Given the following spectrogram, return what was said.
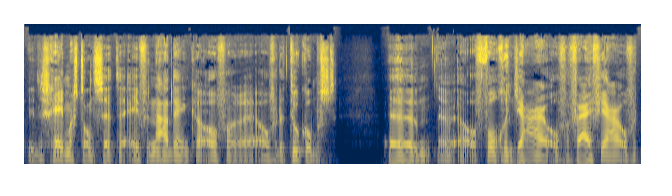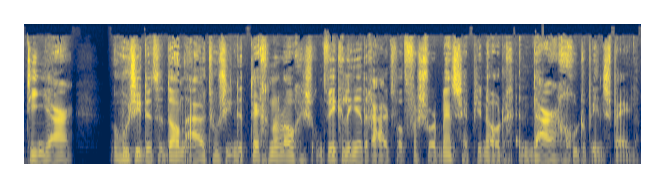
in de schemastand zetten. Even nadenken over, over de toekomst. Ehm, of volgend jaar, over vijf jaar, over tien jaar. Hoe ziet het er dan uit? Hoe zien de technologische ontwikkelingen eruit? Wat voor soort mensen heb je nodig? En daar goed op inspelen.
